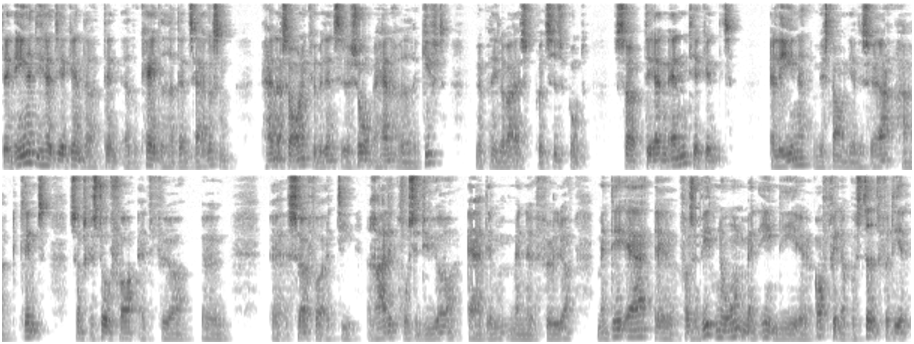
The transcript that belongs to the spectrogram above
Den ene af de her dirigenter, den advokat, der hedder Dan Terkelsen, han er så ovenikøbet i den situation, at han har været gift med Pernille Weiss på et tidspunkt. Så det er den anden dirigent alene, hvis navn jeg desværre har glemt, som skal stå for at føre, øh, øh, sørge for, at de rette procedurer er dem, man øh, følger. Men det er øh, for så vidt nogen, man egentlig øh, opfinder på stedet, fordi at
